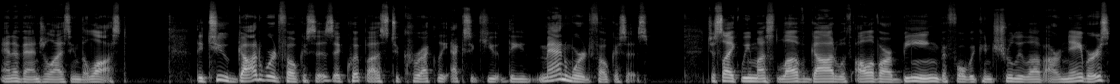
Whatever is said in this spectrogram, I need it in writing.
and evangelizing the lost. The two Godward focuses equip us to correctly execute the manward focuses. Just like we must love God with all of our being before we can truly love our neighbors,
